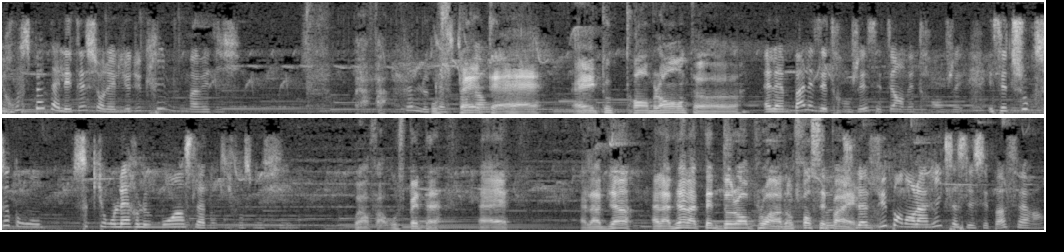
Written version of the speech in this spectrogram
Et Rouspette, elle était sur les lieux du crime, vous m'avez dit. Mais enfin, Elle, le Rouspette, elle, est toute tremblante. euh. Elle aime pas les étrangers, c'était un étranger. Et c'est toujours ceux, qu'on- ceux qui ont l'air le moins, là, dont il faut se méfier. Ouais, enfin, Rouspette, elle, elle, elle a bien, elle a bien la tête de l'emploi, donc je pense que c'est Euh, pas tu elle. l'as vu pendant la rigue, ça se laissait pas faire. Hein.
